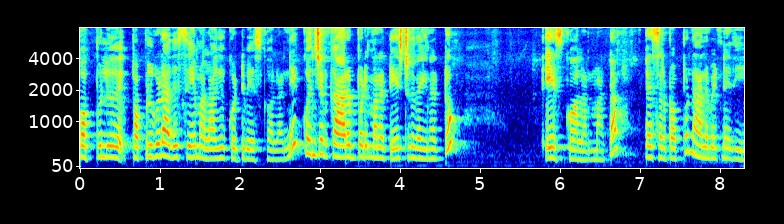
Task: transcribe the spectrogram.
పప్పులు పప్పులు కూడా అదే సేమ్ అలాగే కొట్టి వేసుకోవాలండి. కొంచెం కారం పొడి మన టేస్ట్కి తగినట్టు వేసుకోవాలన్నమాట. పెసరపప్పు నానబెట్టినది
